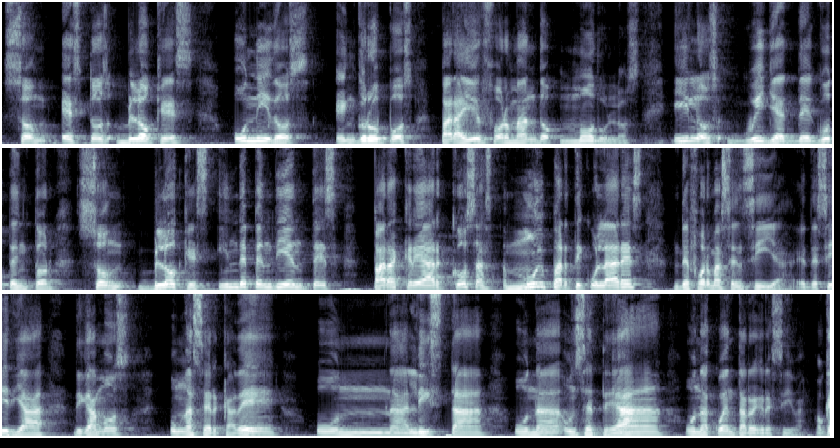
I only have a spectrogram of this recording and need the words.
son estos bloques unidos en grupos para ir formando módulos. Y los widgets de Gutentor son bloques independientes para crear cosas muy particulares de forma sencilla. Es decir, ya digamos un acerca de, una lista, una, un CTA, una cuenta regresiva. ¿Ok?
